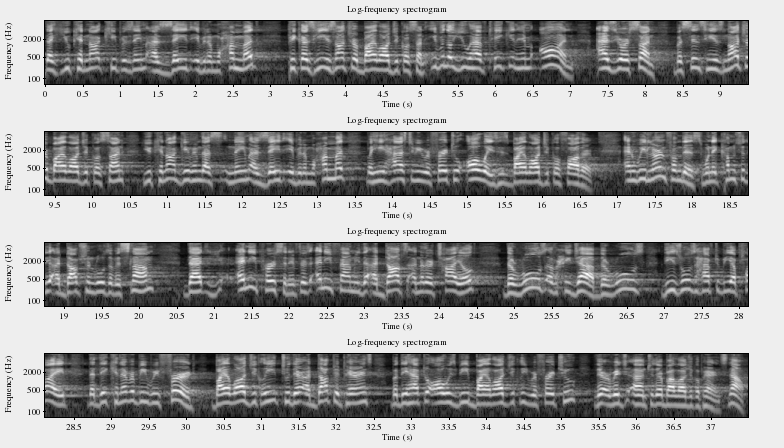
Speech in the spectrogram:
that you cannot keep his name as Zayd ibn Muhammad because he is not your biological son, even though you have taken him on as your son. But since he is not your biological son, you cannot give him that name as Zayd ibn Muhammad, but he has to be referred to always his biological father. And we learn from this when it comes to the adoption rules of Islam that any person, if there's any family that adopts another child, the rules of hijab, the rules, these rules have to be applied that they can never be referred biologically to their adopted parents, but they have to always be biologically referred to their, orig- uh, to their biological parents. Now,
